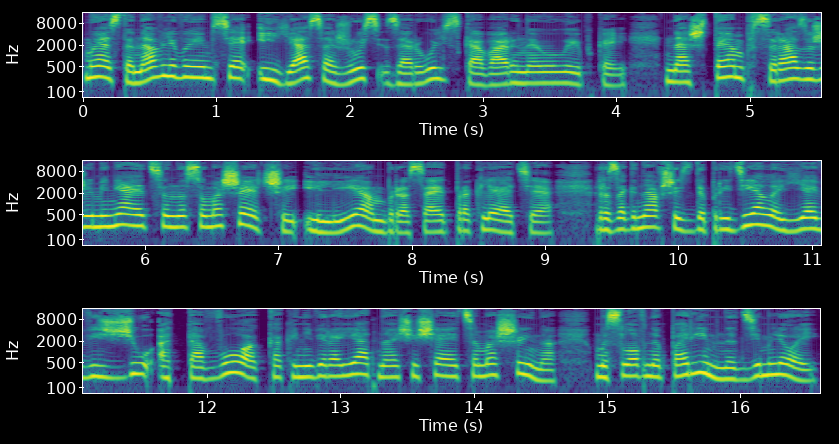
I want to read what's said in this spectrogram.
Мы останавливаемся, и я сажусь за руль с коварной улыбкой. Наш темп сразу же меняется на сумасшедший, и Лиам бросает проклятие. Разогнавшись до предела, я визжу от того, как невероятно ощущается машина. Мы словно парим над землей.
